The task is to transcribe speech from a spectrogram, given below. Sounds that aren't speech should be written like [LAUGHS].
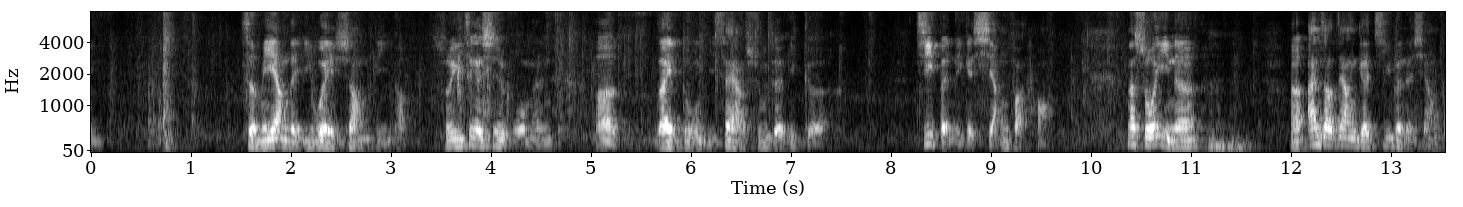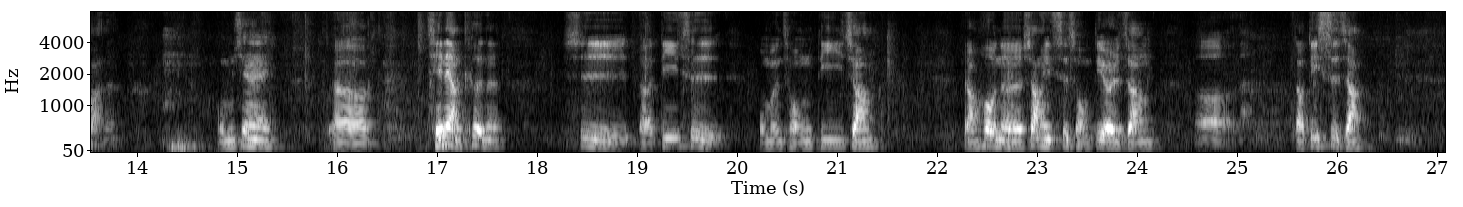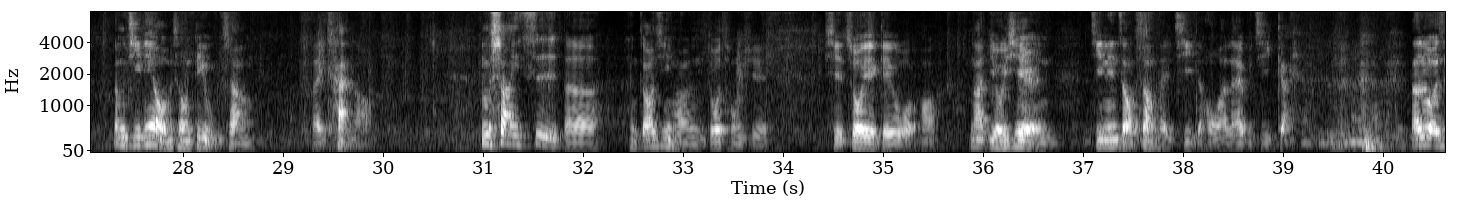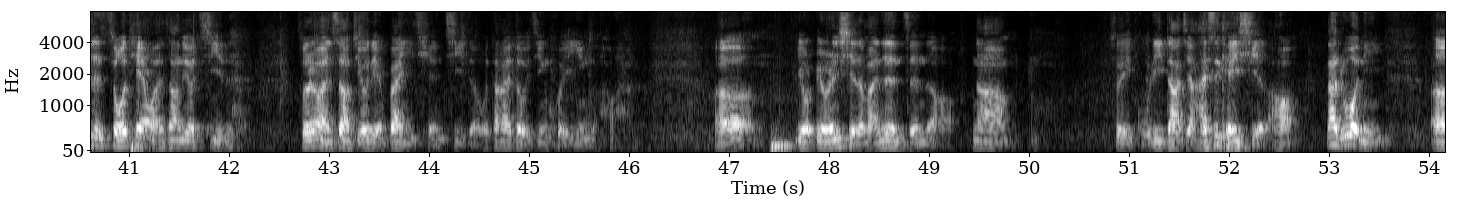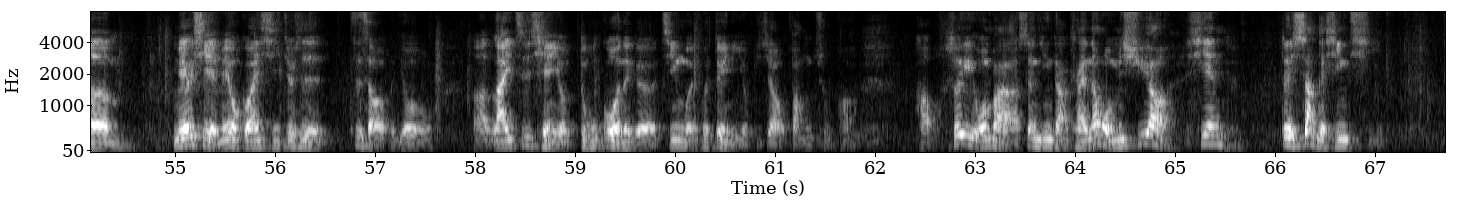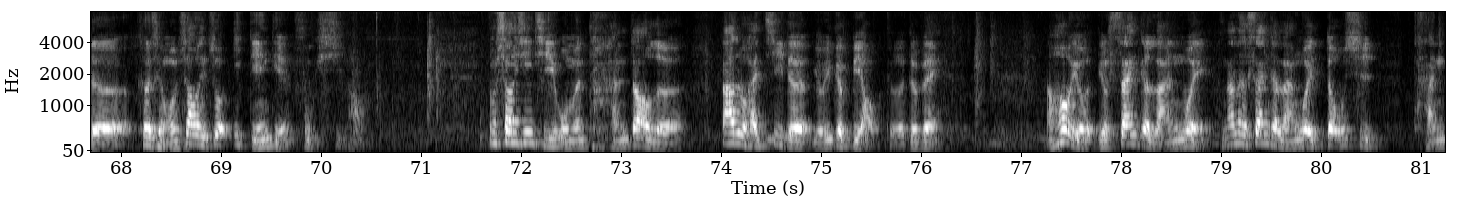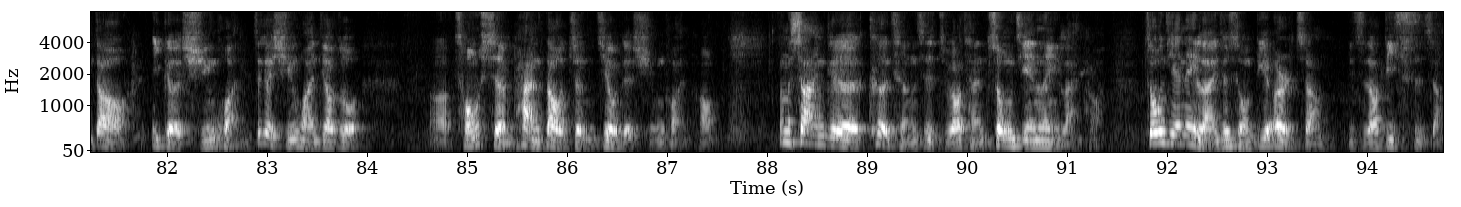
怎么样的一位上帝啊？所以这个是我们呃来读以赛亚书的一个基本的一个想法哈。那所以呢，呃，按照这样一个基本的想法呢，我们现在呃前两课呢是呃第一次。我们从第一章，然后呢，上一次从第二章，呃，到第四章。那么今天我们从第五章来看啊。那么上一次呃，很高兴哈，很多同学写作业给我哈。那有一些人今天早上才寄的，我还来不及改。[LAUGHS] 那如果是昨天晚上就寄的，昨天晚上九点半以前寄的，我大概都已经回应了哈。呃，有有人写的蛮认真的哦，那。所以鼓励大家还是可以写了哈。那如果你呃没有写没有关系，就是至少有呃来之前有读过那个经文，会对你有比较有帮助哈。好，所以我们把圣经打开。那我们需要先对上个星期的课程，我们稍微做一点点复习哈。那么上星期我们谈到了，大家如果还记得有一个表格对不对？然后有有三个栏位，那那三个栏位都是。谈到一个循环，这个循环叫做啊，从审判到拯救的循环哈。那么上一个课程是主要谈中间那一栏哈，中间那一栏就是从第二章一直到第四章。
